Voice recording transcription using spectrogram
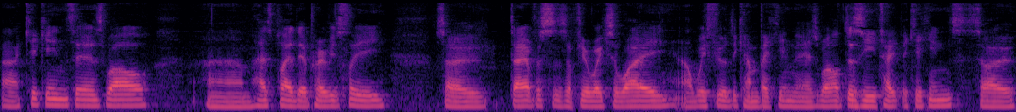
uh, kick-ins there as well. Um, has played there previously. So Davis is a few weeks away. Uh, Whitfield to come back in there as well. Does he take the kick-ins? So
